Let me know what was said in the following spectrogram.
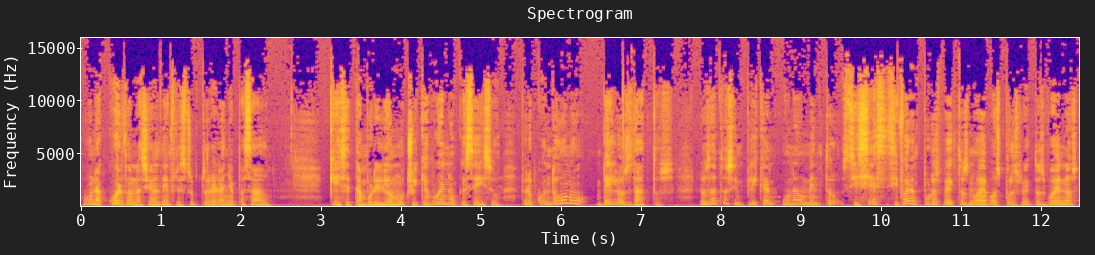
hubo un acuerdo nacional de infraestructura el año pasado que se tamborileó mucho y qué bueno que se hizo, pero cuando uno ve los datos, los datos implican un aumento, si, si, si fueran puros proyectos nuevos, puros proyectos buenos,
